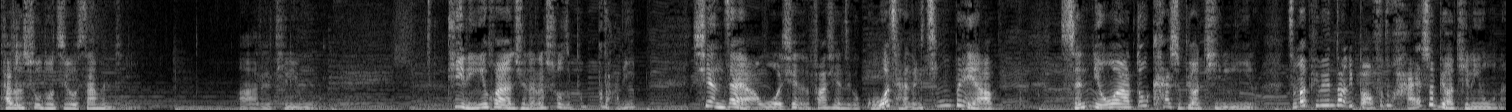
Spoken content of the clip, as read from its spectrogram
它这个速度只有三分之一，啊，这个 T 零五，T 零一换上去呢，那数字不不咋地。现在啊，我现在发现这个国产这个金贝啊、神牛啊，都开始标 T 零一了，怎么偏偏到你宝富图还是标 T 零五呢？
